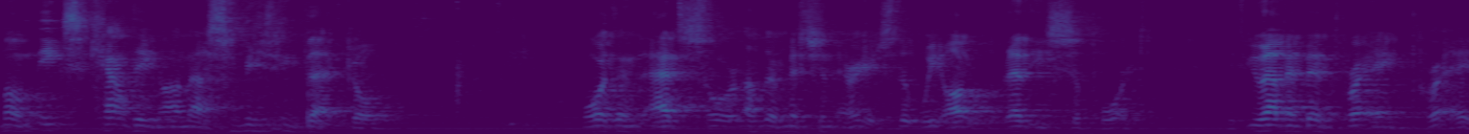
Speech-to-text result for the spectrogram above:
Monique's counting on us meeting that goal. More than that, so are other missionaries that we already support. If you haven't been praying, pray.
